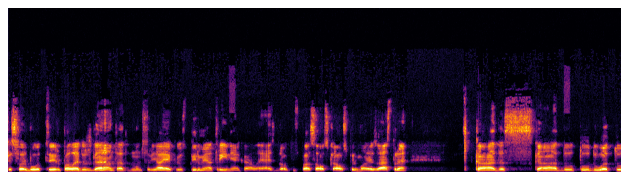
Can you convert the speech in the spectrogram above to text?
kas varbūt ir palaiduši garām, tātad mums ir jāiekļūst pirmajā trīniekā, lai aizbrauktu uz pasaules kausu pirmoreiz vēsturē. Kādas, kādu tu dotu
